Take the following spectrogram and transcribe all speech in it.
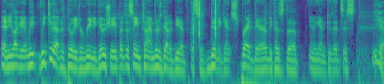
And you like we we do have the ability to renegotiate, but at the same time, there's got to be a, a significant spread there because the you know again because it's it's yeah,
